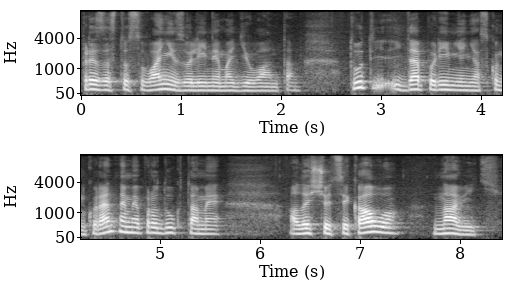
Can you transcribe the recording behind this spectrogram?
при застосуванні з олійним адювантом. Тут йде порівняння з конкурентними продуктами, але що цікаво, навіть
